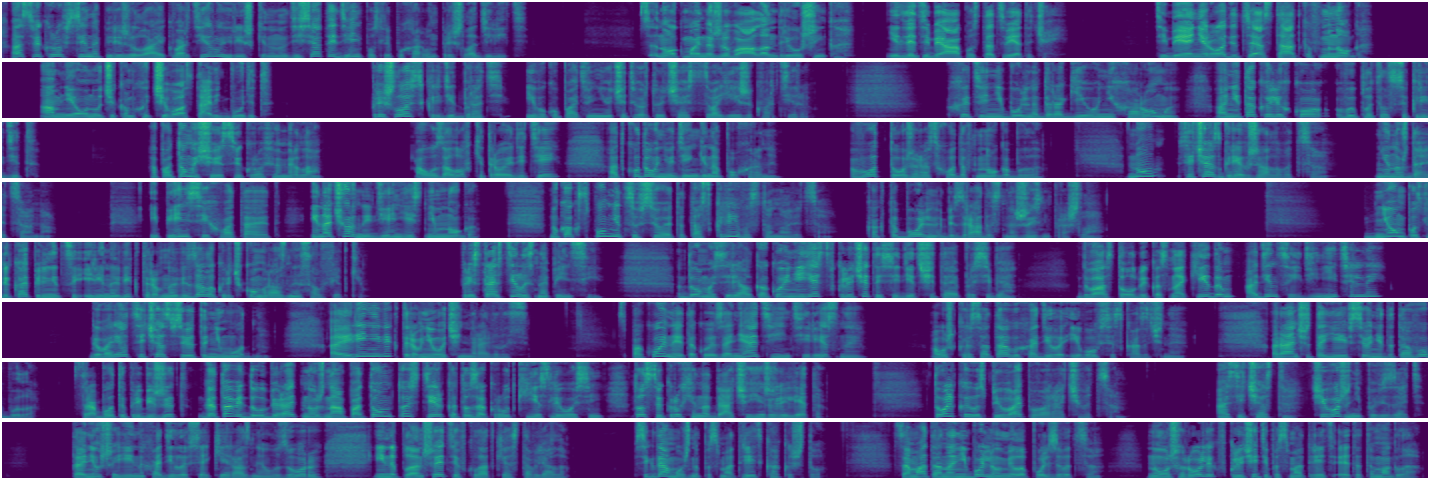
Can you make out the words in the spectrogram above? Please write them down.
А свекровь сына пережила, и квартиру Иришкина на десятый день после похорон пришла делить. «Сынок мой наживал, Андрюшенька. Не для тебя, а. Тебе не родится и остатков много. А мне, унучикам, хоть чего оставить будет». Пришлось кредит брать и выкупать у нее четвертую часть своей же квартиры. Хоть и не больно дорогие у них хоромы, а не так и легко выплатился кредит. А потом еще и свекровь умерла. А у заловки трое детей. Откуда у нее деньги на похороны? Вот тоже расходов много было. Ну, сейчас грех жаловаться. Не нуждается она. И пенсии хватает, и на черный день есть немного. Но как вспомнится все это, тоскливо становится. Как-то больно, безрадостно жизнь прошла. Днем после капельницы Ирина Викторовна вязала крючком разные салфетки. Пристрастилась на пенсии. Дома сериал какой ни есть, включит и сидит, считая про себя. Два столбика с накидом, один соединительный. Говорят, сейчас все это не модно. А Ирине Викторовне очень нравилось. Спокойное такое занятие, интересное. А уж красота выходила и вовсе сказочная. Раньше-то ей все не до того было. С работы прибежит, готовить да убирать нужно, а потом то стирка, то закрутки, если осень, то свекрухина дача, ежели лето. Только и успевай поворачиваться. А сейчас-то чего же не повязать? Танюша ей находила всякие разные узоры и на планшете вкладки оставляла. Всегда можно посмотреть, как и что. Сама-то она не больно умела пользоваться, но уж ролик включить и посмотреть это-то могла.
